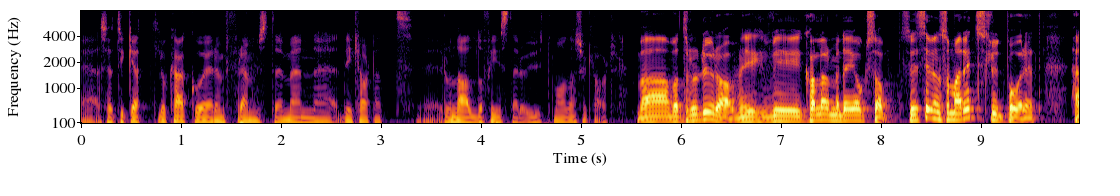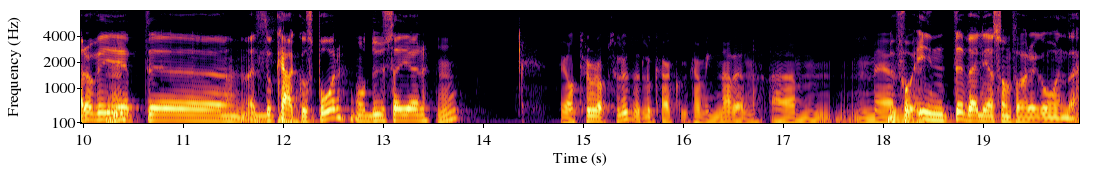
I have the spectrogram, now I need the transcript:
Eh, Så jag tycker att Lukaku är den främste men eh, det är klart att eh, Ronaldo finns där och utmanar såklart. Va, vad tror du då? Vi, vi kollar med dig också. Så vi ser vem som har rätt slut på året. Här har vi ett, eh, ett Lukaku-spår och du säger Jag tror absolut att Lukaku kan vinna den. ehm, men, du får inte välja som föregående.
